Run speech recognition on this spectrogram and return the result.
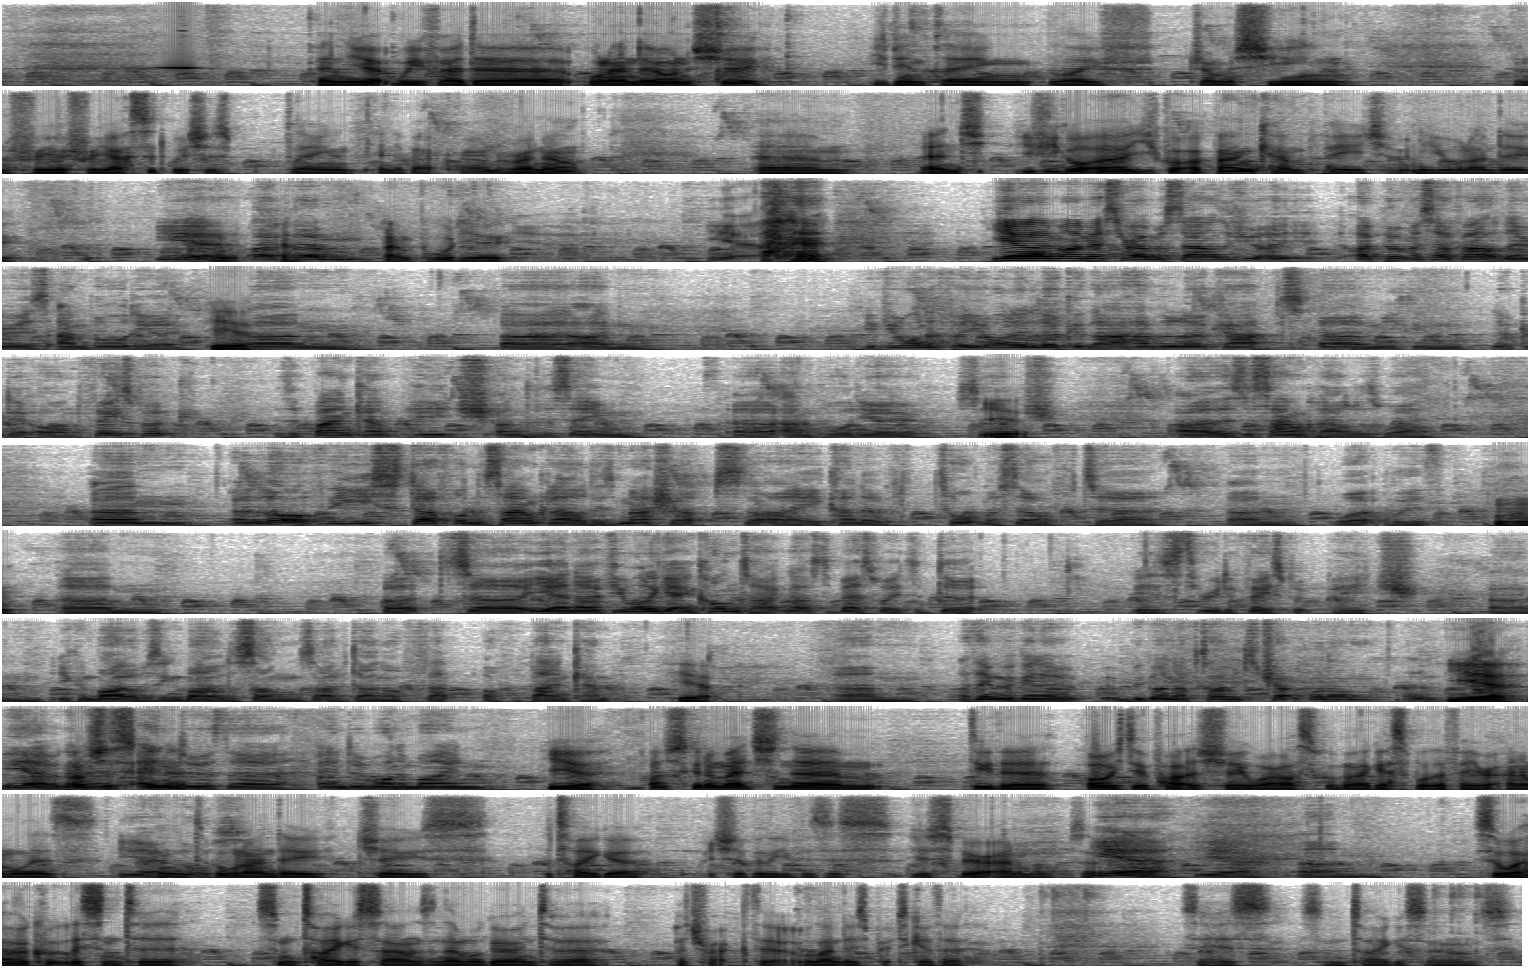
And yeah, we've had uh, Orlando on the show. He's been playing live drum machine and 303 Acid, which is playing in the background right now. Um, and if you got a, you've got a Bandcamp page, haven't you, Orlando? Yeah, I've um, Amp Audio. yeah, yeah. I, I mess around with sounds. I, put myself out there as amp audio. Yeah. Um, uh, I'm. If you want to, if you want to look at that, have a look at. Um, you can look at it on Facebook. There's a Bandcamp page under the same uh, amp audio search. Uh, there's a SoundCloud as well. Um, a lot of the stuff on the SoundCloud is mashups that I kind of taught myself to um, work with. Mhm. Um, but uh, yeah, no, if you want to get in contact, that's the best way to do it. Is through the Facebook page. Um, you can buy obviously you can buy all the songs that I've done off off of Bandcamp. Yeah. Um, I think we're gonna we got enough time to chuck one on. Yeah, Yeah, we're I gonna, was just end gonna- with uh, end with one of mine. Yeah, I was just gonna mention um, do the always do a part of the show where I ask them, I guess, what their favourite animal is. Yeah, and. Orlando chose the tiger, which I believe is his his spirit animal. is that- yeah, yeah. Um, So we'll have a quick listen to some tiger sounds, and then we'll go into a, a track that Orlando's put together. Here's some tiger sounds.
